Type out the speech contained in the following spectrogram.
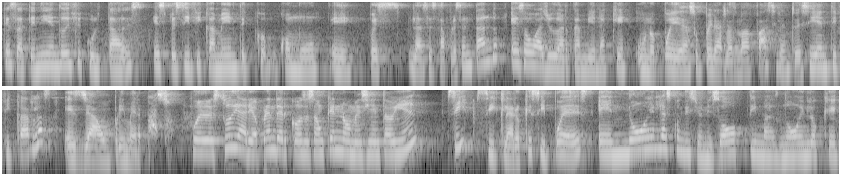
que está teniendo dificultades específicamente como, eh, pues las está presentando, eso va a ayudar también a que uno pueda superarlas más fácil. Entonces, identificarlas es ya un primer paso. ¿Puedo estudiar y aprender cosas aunque no me sienta bien? Sí, sí, claro que sí puedes. Eh, no en las condiciones óptimas, no en lo que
